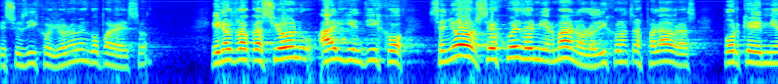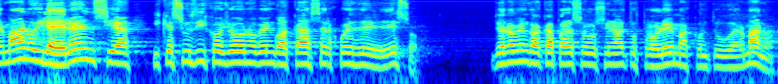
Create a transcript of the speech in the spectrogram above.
Jesús dijo, yo no vengo para eso. En otra ocasión alguien dijo, Señor, sé juez de mi hermano, lo dijo en otras palabras, porque mi hermano y la herencia, y Jesús dijo, yo no vengo acá a ser juez de eso. Yo no vengo acá para solucionar tus problemas con tu hermano.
